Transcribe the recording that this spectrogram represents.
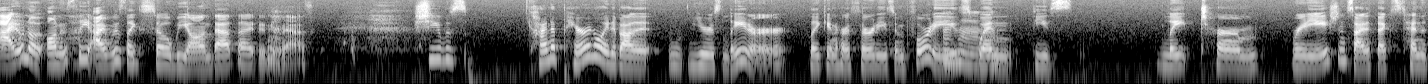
I don't, know. Honestly, I was like so beyond that that I didn't even ask. She was kind of paranoid about it years later, like in her 30s and 40s, Mhm. when these late term radiation side effects tend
